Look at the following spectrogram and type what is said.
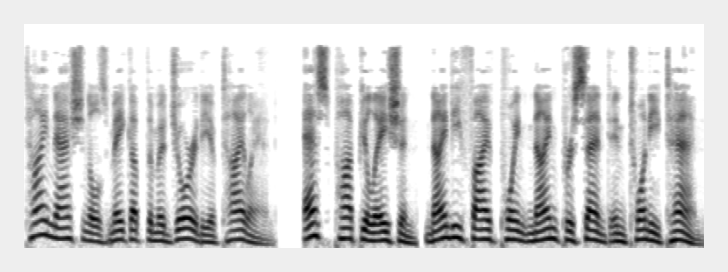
Thai nationals make up the majority of Thailand's population, 95.9% in 2010.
